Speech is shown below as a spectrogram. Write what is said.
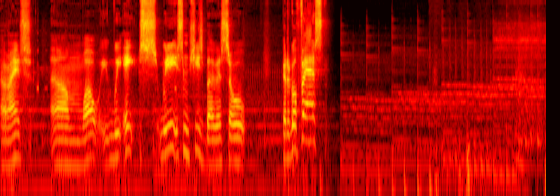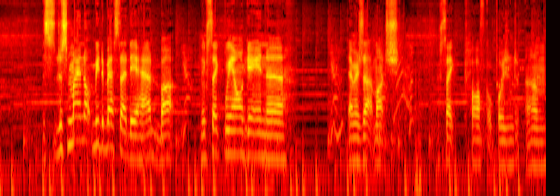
All right. Um. Well, we, we ate we ate some cheeseburgers, so Gotta go fast! This, this might not be the best idea I had, but looks like we aren't getting uh, damaged that much. Looks like half got poisoned. Um.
